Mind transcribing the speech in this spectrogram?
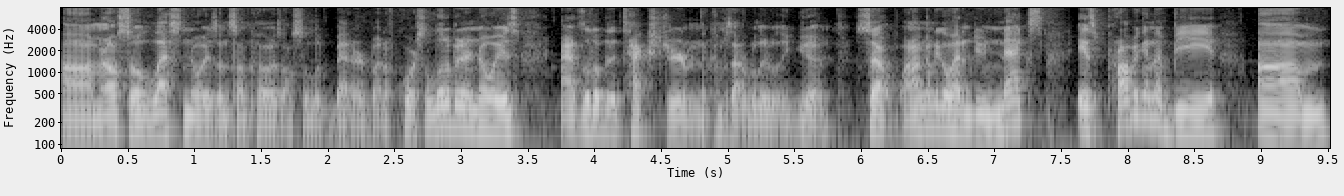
Um, and also less noise on some colors also look better, but of course a little bit of noise adds a little bit of texture and it comes out really really good. So what I'm going to go ahead and do next is probably going to be um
